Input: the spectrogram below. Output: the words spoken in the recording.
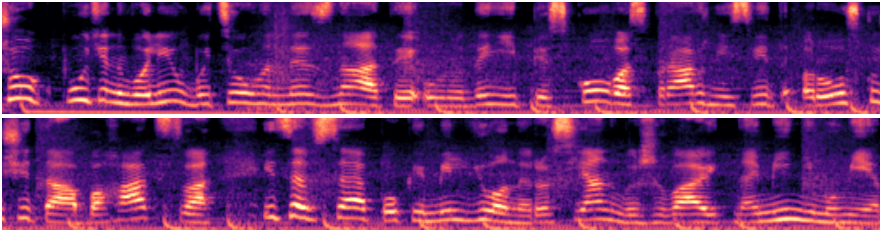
Шок Путін волів би цього не знати. У родині Піскова справжній світ розкоші та багатства, і це все, поки мільйони росіян виживають на мінімумі.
